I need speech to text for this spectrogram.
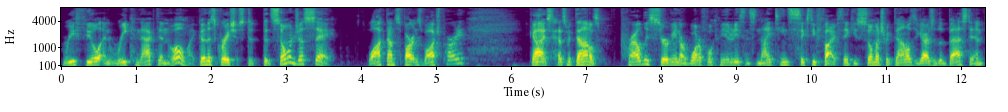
refuel and reconnect. And oh my goodness gracious, did, did someone just say Locked on Spartans watch party? Guys, that's McDonald's. Proudly serving our wonderful community since 1965. Thank you so much, McDonald's. You guys are the best. And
